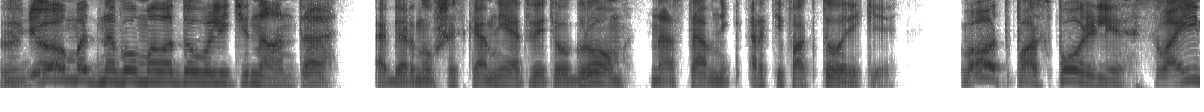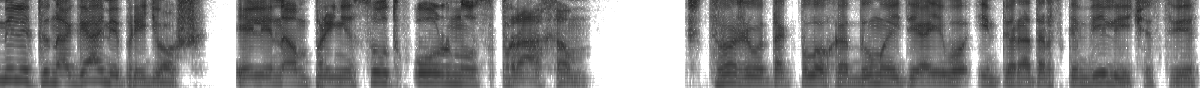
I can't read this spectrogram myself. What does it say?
«Ждем одного молодого лейтенанта», — обернувшись ко мне, ответил Гром, наставник артефакторики. «Вот поспорили, своими ли ты ногами придешь, или нам принесут урну с прахом?» «Что же вы так плохо думаете о его императорском величестве?»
